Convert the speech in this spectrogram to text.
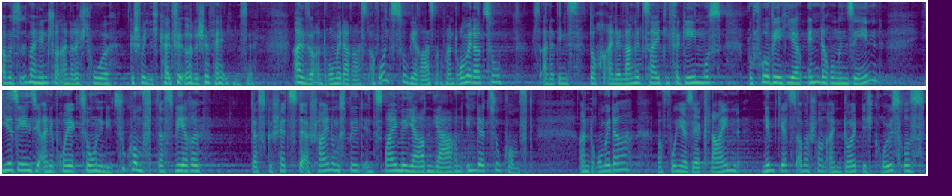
Aber es ist immerhin schon eine recht hohe Geschwindigkeit für irdische Verhältnisse. Also Andromeda rast auf uns zu, wir rasen auf Andromeda zu. Das ist allerdings doch eine lange Zeit, die vergehen muss, bevor wir hier Änderungen sehen. Hier sehen Sie eine Projektion in die Zukunft. Das wäre das geschätzte Erscheinungsbild in zwei Milliarden Jahren in der Zukunft. Andromeda war vorher sehr klein, nimmt jetzt aber schon ein deutlich größeres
